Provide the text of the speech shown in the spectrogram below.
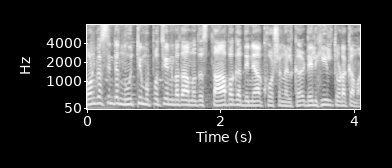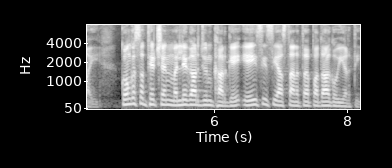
കോൺഗ്രസിന്റെ നൂറ്റി മുപ്പത്തിയൊൻപതാമത് സ്ഥാപക ദിനാഘോഷങ്ങൾക്ക് ഡൽഹിയിൽ തുടക്കമായി. കോൺഗ്രസ് അധ്യക്ഷൻ Mallikarjun Kharge A I C C ആസ്ഥാനത്ത് പതാക ഉയർത്തി.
